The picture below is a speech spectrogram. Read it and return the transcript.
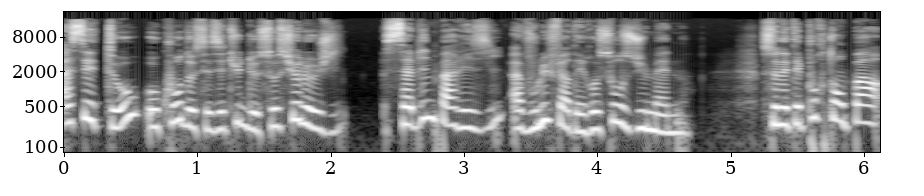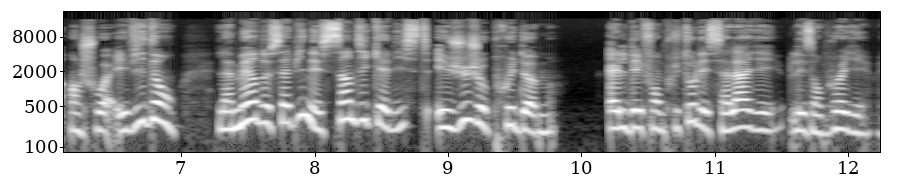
Assez tôt, au cours de ses études de sociologie, Sabine Parisi a voulu faire des ressources humaines. Ce n'était pourtant pas un choix évident. La mère de Sabine est syndicaliste et juge au prud'homme. Elle défend plutôt les salariés, les employés.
